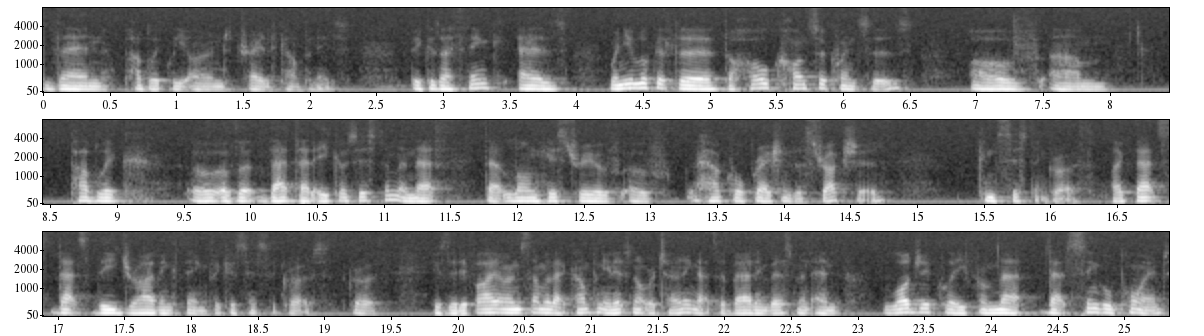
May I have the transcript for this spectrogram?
than publicly owned traded companies? Because I think as when you look at the, the whole consequences of um, public, of, the, that, that ecosystem and that, that long history of, of how corporations are structured, consistent growth. Like that's, that's the driving thing for consistent growth, growth, is that if I own some of that company and it's not returning, that's a bad investment. And logically from that, that single point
